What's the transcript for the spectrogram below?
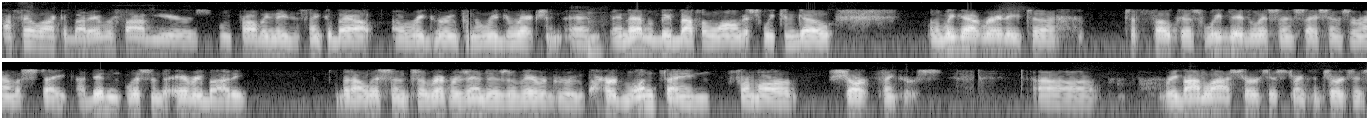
I feel like about every five years we probably need to think about a regroup and a redirection, and mm-hmm. and that would be about the longest we can go. When we got ready to to focus, we did listening sessions around the state. I didn't listen to everybody, but I listened to representatives of every group. I heard one thing from our sharp thinkers. Uh, revitalize churches, strengthen churches,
